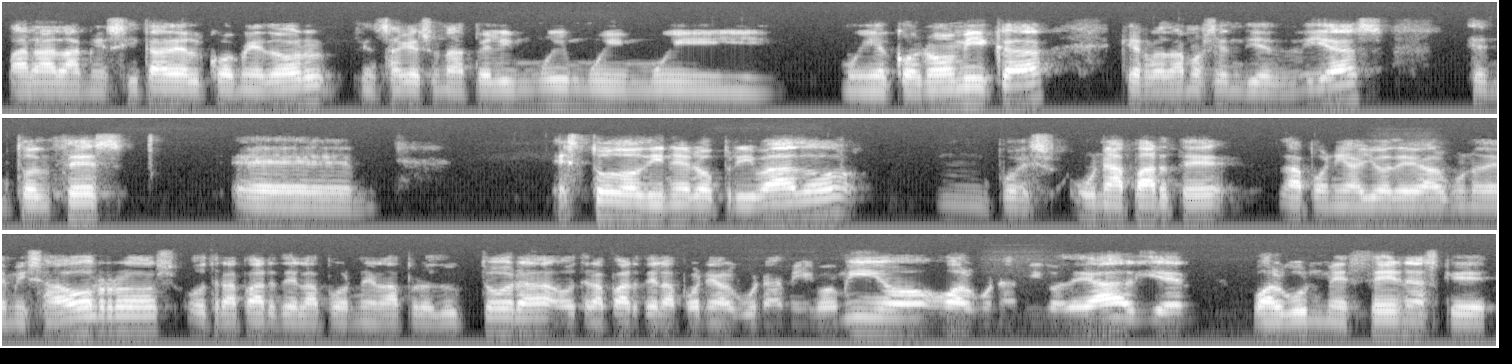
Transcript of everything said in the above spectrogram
para la mesita del comedor, piensa que es una peli muy, muy, muy muy económica que rodamos en 10 días. Entonces, eh, es todo dinero privado, mm, pues una parte la ponía yo de alguno de mis ahorros, otra parte la pone la productora, otra parte la pone algún amigo mío o algún amigo de alguien o algún mecenas que,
